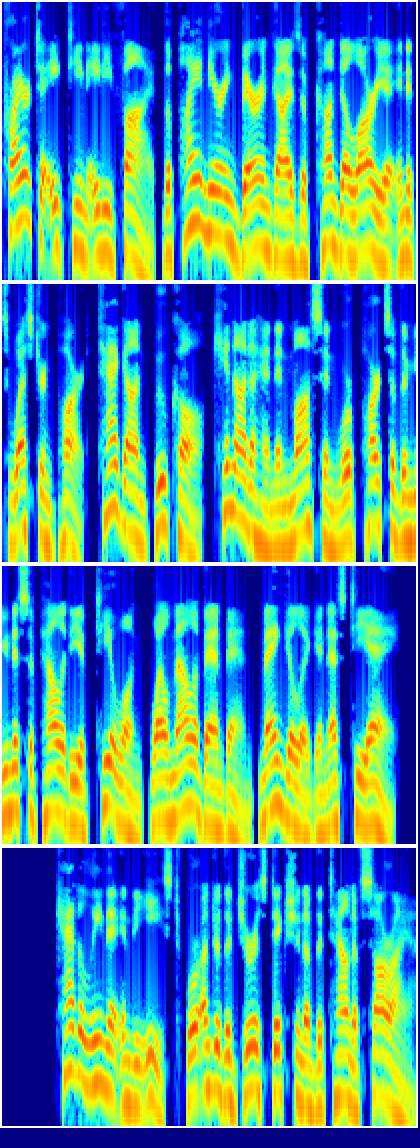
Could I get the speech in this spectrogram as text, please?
Prior to 1885, the pioneering barangays of Candelaria in its western part, Tagon, Bukal, Kinatihan and Masin were parts of the municipality of Tiaong, while Malabanban, Mangilag and Sta. Catalina in the east, were under the jurisdiction of the town of Sariaya.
